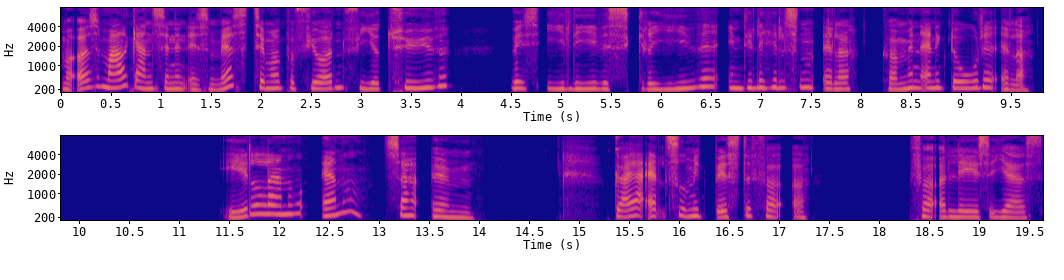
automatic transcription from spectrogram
må også meget gerne sende en sms til mig på 1424, hvis I lige vil skrive en lille hilsen, eller komme med en anekdote, eller et eller andet andet, så øhm, gør jeg altid mit bedste for at for at læse jeres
